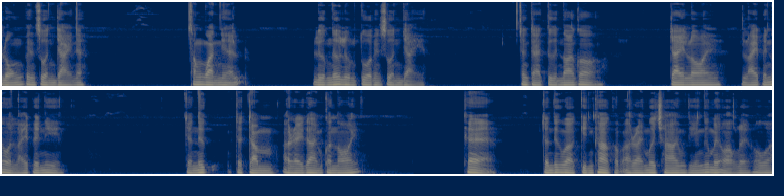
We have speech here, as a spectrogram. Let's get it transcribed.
หลงเป็นส่วนใหญ่นะ ทั้งวันเนี่ยลืมเนื้อลืมตัวเป็นส่วนใหญ่ ตั้งแต่ตื่นนอนก็ใจลอยไหลไปโน่นไหลไปนี่ จะนึกจะจำอะไรได้มันก็น้อย แค่จะนึกว่ากินข้าวกับอะไรเมื่อเช้าบางทียังนึกไม่ออกเลย เพราะว่า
